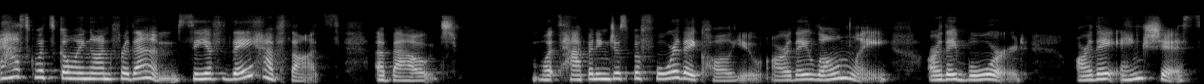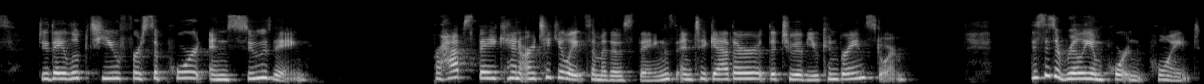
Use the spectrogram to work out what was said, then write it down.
Ask what's going on for them. See if they have thoughts about what's happening just before they call you. Are they lonely? Are they bored? Are they anxious? Do they look to you for support and soothing? Perhaps they can articulate some of those things, and together the two of you can brainstorm. This is a really important point.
